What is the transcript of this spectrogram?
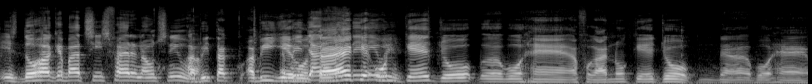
اس دوحہ کے بعد سیز فائر اناؤنس نہیں ہوا؟ ابھی تک ابھی یہ ہوتا ہے کہ ان۔ کے جو وہ ہیں افغانوں کے جو وہ ہیں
